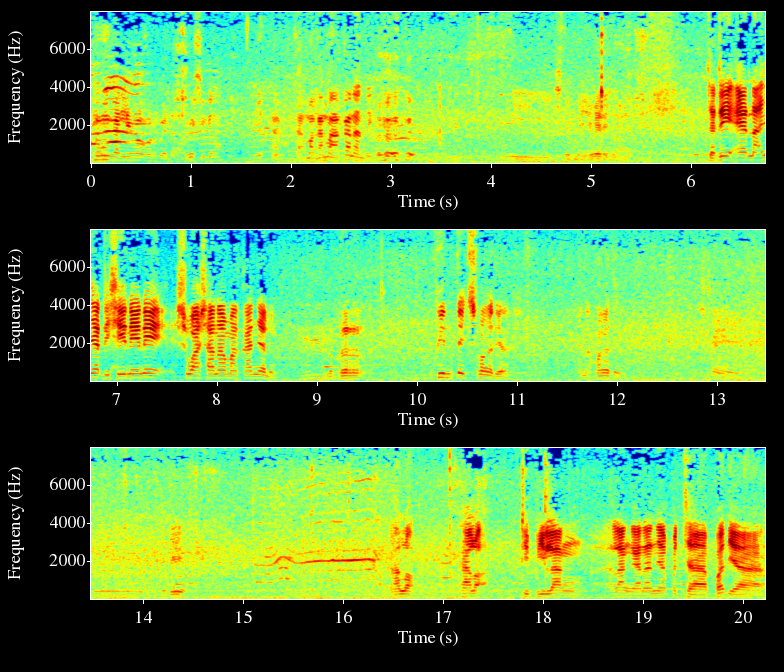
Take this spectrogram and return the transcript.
bukan lima perbedaan. terus sih Gak makan makan nanti. Wih, istimewa ini. Mas. Jadi enaknya di sini nih suasana makannya loh. Hmm. Bener vintage banget ya. Enak banget ya. Hmm, Jadi kalau kalau dibilang langganannya pejabat ya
